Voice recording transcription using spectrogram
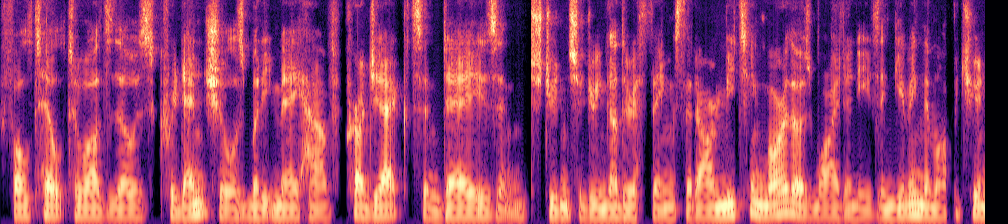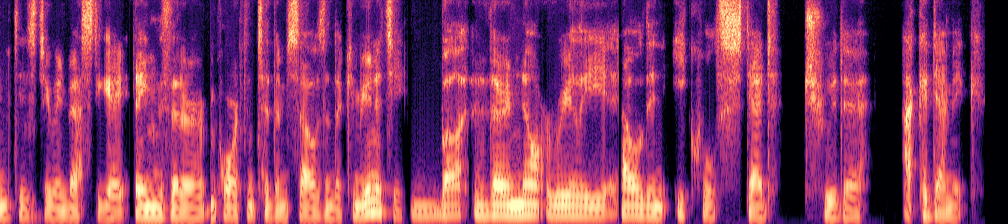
full tilt towards those credentials, but it may have projects and days and students are doing other things that are meeting more of those wider needs and giving them opportunities to investigate things that are important to themselves and the community, but they're not really held in equal stead to the academic.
